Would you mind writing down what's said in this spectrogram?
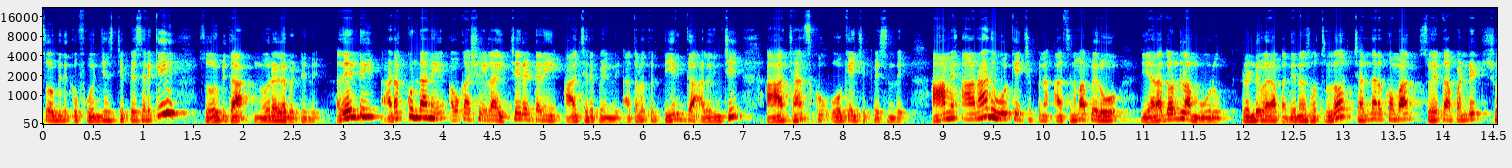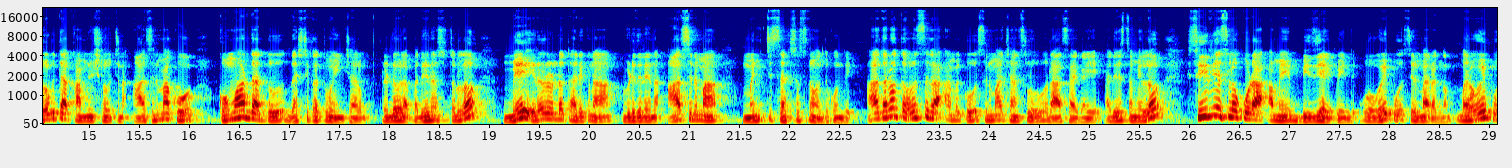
శోభితకు ఫోన్ చేసి చెప్పేసరికి శోభిత నోరెళ్ళబెట్టింది. అదేంటి? అడగకుండానే అవకాశం ఇలా ఇచ్చారంటని ఆశ్చర్యపోయింది. ఆ తర్వాత తీరిగ్గా ఆలోచించి ఆ ఛాన్స్కు ఓకే చెప్పేసింది. ఆమె ఆనాడు ఓకే చెప్పిన ఆ సినిమా పేరు ఎర్రదొండ్ల మూరు. రెండు వేల పదిహేను సంవత్సరంలో చందన్ కుమార్ శ్వేతా పండిట్ శోభిత కాంబినేషన్ వచ్చిన ఆ సినిమాకు కుమార్ దత్తు దర్శకత్వం వహించారు. రెండు వేల పదిహేను సంవత్సరంలో మే ఇరవై రెండో తారీఖున విడుదలైన ఆ సినిమా మంచి సక్సెస్ను అందుకుంది. ఆ తర్వాత వరుసగా ఆమెకు సినిమా ఛాన్స్లు రాసాగాయి. అదే సమయంలో సీరియల్స్లో కూడా ఆమె బిజీ అయిపోయింది. ఓవైపు సినిమా రంగం మరోవైపు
